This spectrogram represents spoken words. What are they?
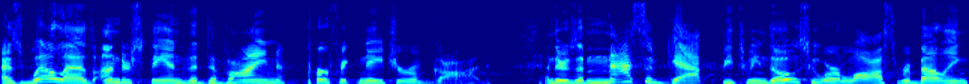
as well as understand the divine, perfect nature of God. And there's a massive gap between those who are lost, rebelling,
